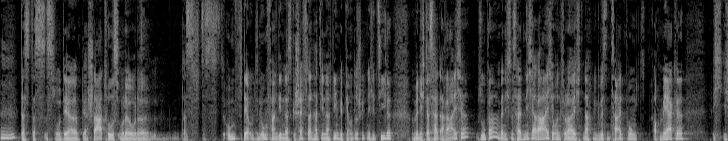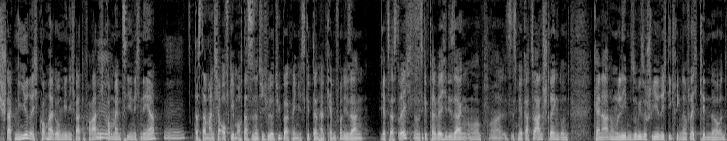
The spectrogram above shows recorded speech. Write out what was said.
Mhm. das, das ist so der, der Status oder, oder das, das Umf, der, den Umfang, den das Geschäft dann hat, je nachdem, gibt ja unterschiedliche Ziele. Und wenn ich das halt erreiche, super. Wenn ich das halt nicht erreiche und vielleicht nach einem gewissen Zeitpunkt auch merke, ich, ich stagniere, ich komme halt irgendwie nicht weiter voran, Mhm. ich komme meinem Ziel nicht näher, dass da manche aufgeben. Auch das ist natürlich wieder typabhängig. Es gibt dann halt Kämpfer, die sagen, jetzt erst recht. Und es gibt halt welche, die sagen, oh, es ist mir gerade zu anstrengend und keine Ahnung, Leben sowieso schwierig, die kriegen dann vielleicht Kinder und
